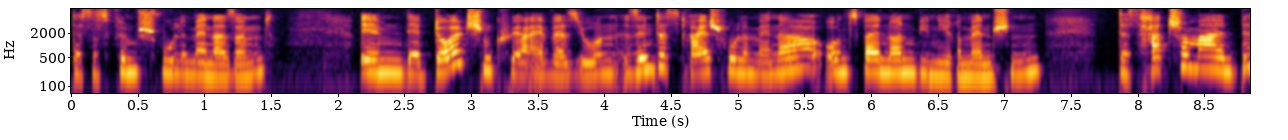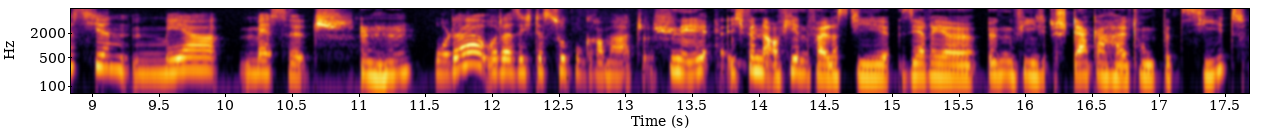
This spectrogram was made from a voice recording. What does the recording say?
dass es fünf schwule Männer sind. In der deutschen Queer Eye-Version sind es drei schwule Männer und zwei non-binäre Menschen. Das hat schon mal ein bisschen mehr Message, mhm. oder? Oder sich das so programmatisch? Nee, ich finde auf jeden Fall, dass die Serie irgendwie stärker Haltung bezieht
